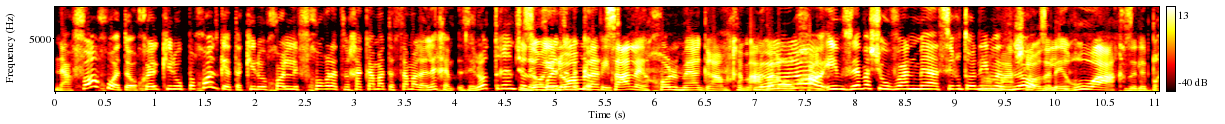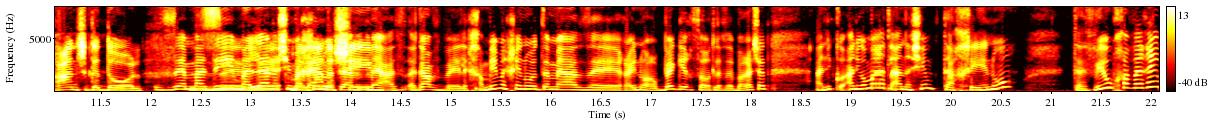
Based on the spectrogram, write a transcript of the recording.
נהפוך הוא, אתה אוכל כאילו פחות, כי אתה כאילו יכול לבחור לעצמך כמה אתה שם על הלחם. זה לא טרנד של לאכול זוהי את זה לא בכפית. המלצה לאכול 100 גרם חמאה לא, לא, בארוחה. לא, אם זה מה שהובן מהסרטונים, אז ממש לא. לא, זה לאירוח, זה לבראנץ' גדול. זה מדהים, זה מלא אנשים מלא הכינו את זה אנשים. מאז. אגב, בלחמים הכינו את זה מאז, אה, ראינו הרבה גרסאות לזה ברשת. אני, אני אומרת לאנשים, תכינו, תביאו חברים,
